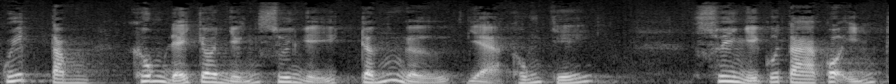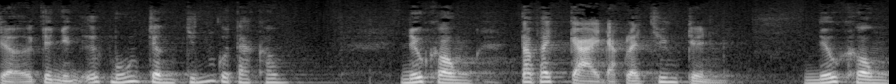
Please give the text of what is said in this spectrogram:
quyết tâm không để cho những suy nghĩ trấn ngự và khống chế. Suy nghĩ của ta có yểm trợ cho những ước muốn chân chính của ta không? Nếu không, ta phải cài đặt lại chương trình. Nếu không,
